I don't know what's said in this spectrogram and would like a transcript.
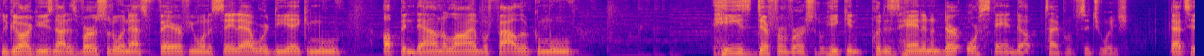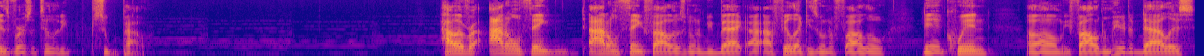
You could argue he's not as versatile, and that's fair if you want to say that, where Da can move up and down the line, but Fowler can move. He's different versatile. He can put his hand in the dirt or stand up type of situation. That's his versatility superpower. However, I don't think I don't think Fowler is going to be back. I, I feel like he's going to follow Dan Quinn. Um, he followed him here to Dallas.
